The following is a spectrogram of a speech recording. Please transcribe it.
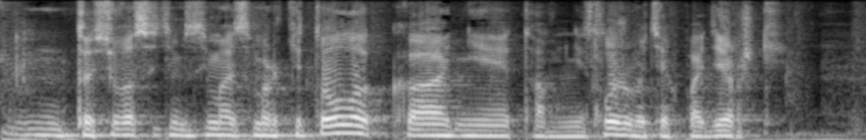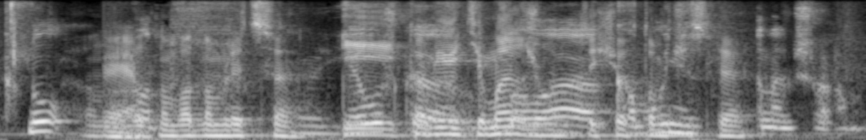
То есть у вас этим занимается маркетолог, а не там не служба техподдержки? Ну, э, вот, в одном лице. И комьюнити менеджмент еще в том числе. менеджером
